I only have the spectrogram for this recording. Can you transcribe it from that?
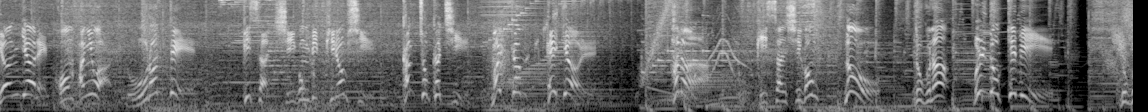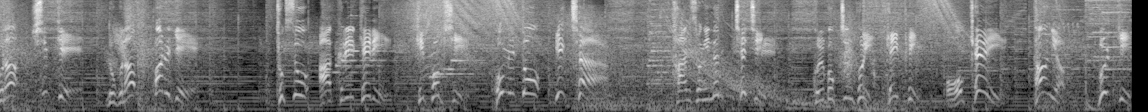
변기 아래 곰팡이와 노란때 비싼 시공비 필요 없이 감촉같이 말끔 해결. 하나 비싼 시공 노. 누구나 물도깨비. 누구나 쉽게 누구나 빠르게. 특수 아크릴 게리 기포 없이 고밀도 1차 탄성 있는 재질 굴곡진 부위 테이핑 오케이. 방역 물기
